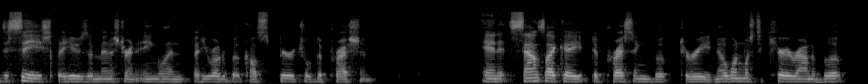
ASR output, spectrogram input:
deceased, but he was a minister in England. But he wrote a book called Spiritual Depression, and it sounds like a depressing book to read. No one wants to carry around a book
